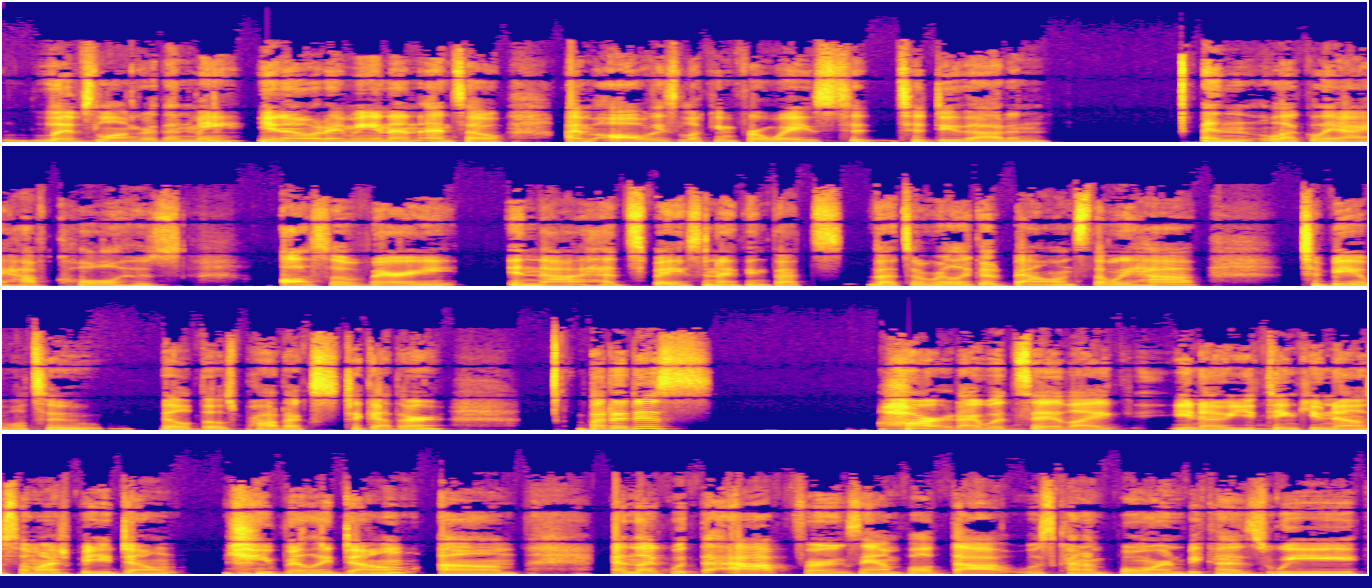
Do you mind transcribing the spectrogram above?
lives longer than me. You know what i mean? And and so i'm always looking for ways to to do that. And and luckily i have cole who's also very in that headspace. And i think that's that's a really good balance that we have to be able to build those products together. But it is hard. I would say like you know you think you know so much but you don't you really don't. Um and like with the app for example that was kind of born because we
